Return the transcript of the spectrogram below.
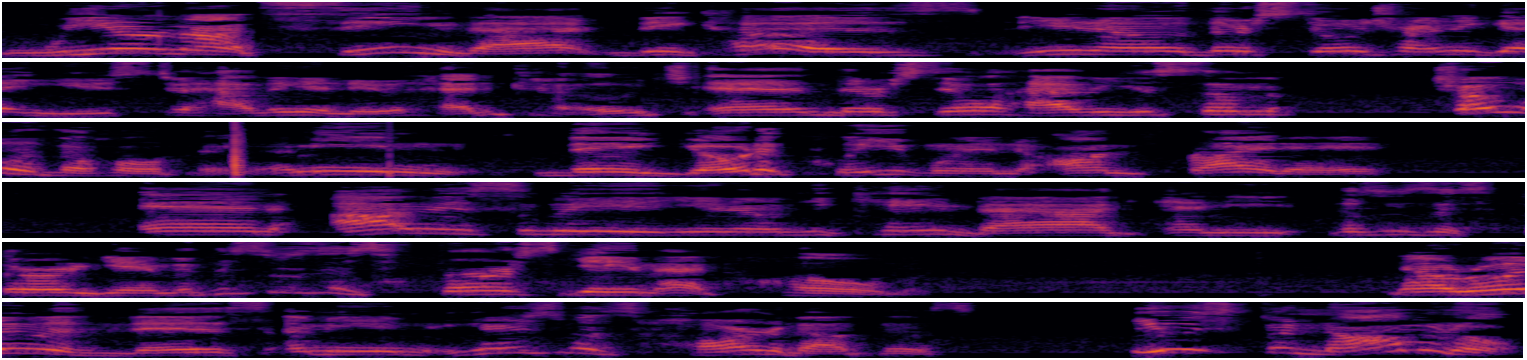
we are not seeing that because, you know, they're still trying to get used to having a new head coach and they're still having just some trouble with the whole thing. I mean, they go to Cleveland on Friday and obviously, you know, he came back and he this was his third game, but this was his first game at home. Now, really with this, I mean, here's what's hard about this. He was phenomenal.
